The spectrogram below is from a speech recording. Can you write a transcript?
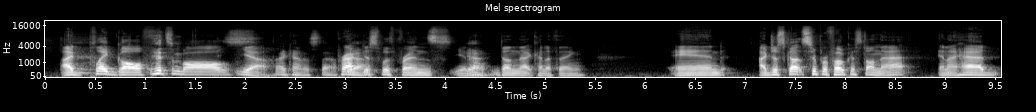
I'd played golf, hit some balls, yeah, that kind of stuff. Practiced yeah. with friends, you know, yeah. done that kind of thing. And I just got super focused on that. And I had,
